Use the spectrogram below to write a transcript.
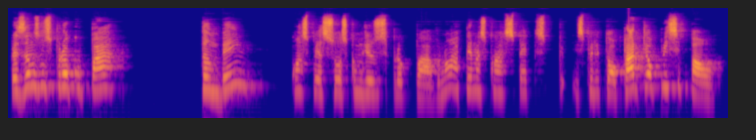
Precisamos nos preocupar também com as pessoas como Jesus se preocupava, não apenas com o aspecto espiritual. Claro que é o principal.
